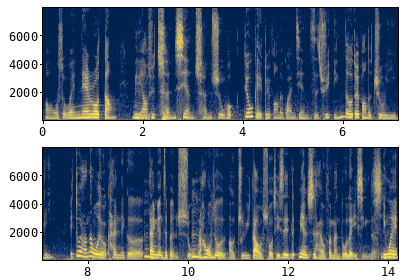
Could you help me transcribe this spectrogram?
呃，我所谓 narrow down，你要去呈现、陈述或丢给对方的关键字，去赢得对方的注意力。哎，对啊，那我有看那个《但愿》这本书，嗯、然后我就呃注意到说，其实面试还有分蛮多类型的，因为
